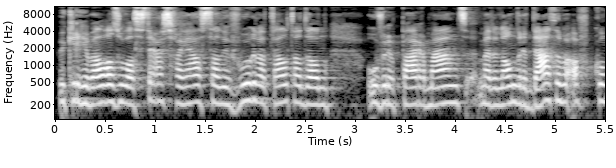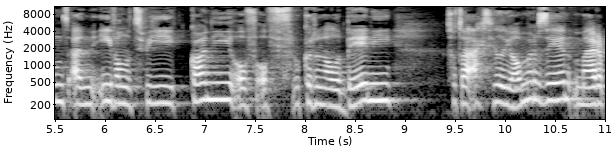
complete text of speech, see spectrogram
we kregen wel al zo wat stress van... Ja, stel je voor dat Delta dan over een paar maanden met een andere datum afkomt en een van de twee kan niet of, of we kunnen allebei niet. Zou dat echt heel jammer zijn. Maar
